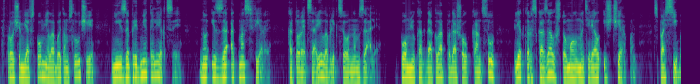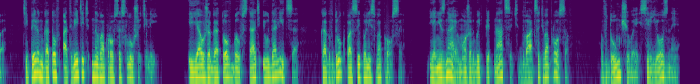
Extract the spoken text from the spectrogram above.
Впрочем, я вспомнил об этом случае не из-за предмета лекции, но из-за атмосферы, которая царила в лекционном зале. Помню, как доклад подошел к концу, лектор сказал, что, мол, материал исчерпан. Спасибо. Теперь он готов ответить на вопросы слушателей и я уже готов был встать и удалиться, как вдруг посыпались вопросы. Я не знаю, может быть, 15-20 вопросов. Вдумчивые, серьезные,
